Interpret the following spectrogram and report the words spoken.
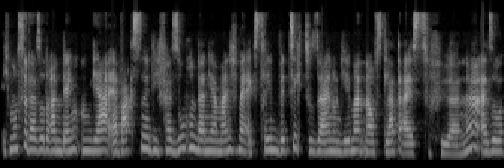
ich musste da so dran denken, ja, Erwachsene, die versuchen dann ja manchmal extrem witzig zu sein und jemanden aufs Glatteis zu führen. Ne? Also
